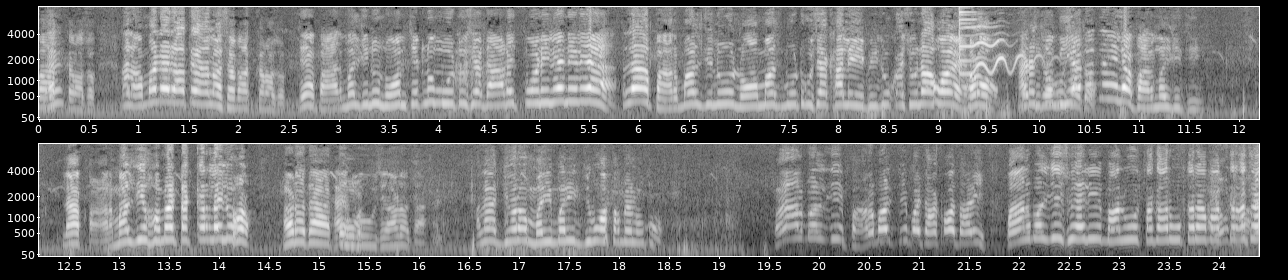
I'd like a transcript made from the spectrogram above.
વાત કરો છો. અને અમને રાતે આલા છે વાત કરો છો. તે ભારમલજી નું નામ કેટલું મોટું છે? દાડે જ પોણી લે ને લે એટલે પારમલજી નું નોમ જ મોટું છે ખાલી. બીજું કશું ના હોય. હળો અરે તો બિયા તો. નહીં લે ભારમલજી થી એટલે પારમલજી હમે ટક્કર લઈ લો તા હડો તા. અને જીરો મરી મરી જીવો તમે લોકો. પારમલજી પછી આખો દાડી શું એની માલવું તગારવું કરે વાત કરે છે?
